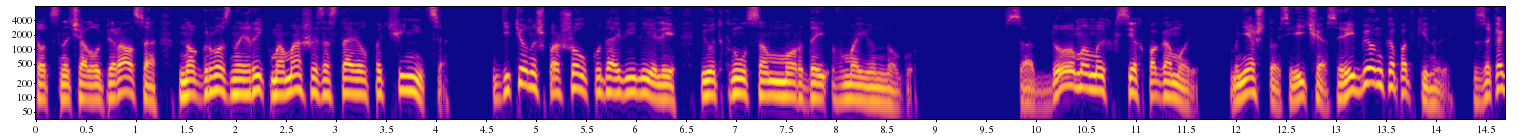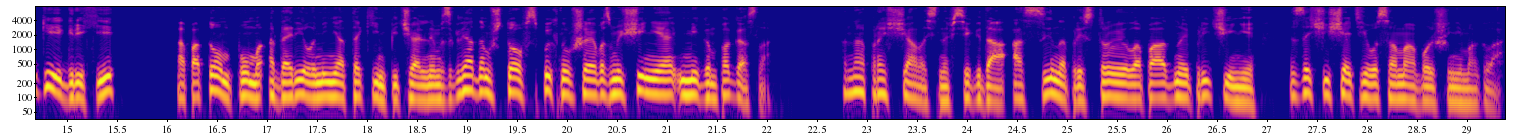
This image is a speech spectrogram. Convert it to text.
Тот сначала упирался, но грозный рык мамаши заставил подчиниться. Детеныш пошел, куда велели, и уткнулся мордой в мою ногу. Содомом их всех по Гаморе. Мне что, сейчас ребенка подкинули? За какие грехи? А потом Пума одарила меня таким печальным взглядом, что вспыхнувшее возмущение мигом погасло. Она прощалась навсегда, а сына пристроила по одной причине — защищать его сама больше не могла.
